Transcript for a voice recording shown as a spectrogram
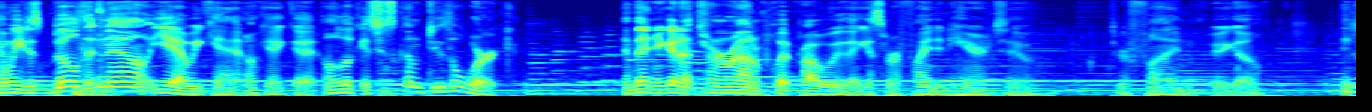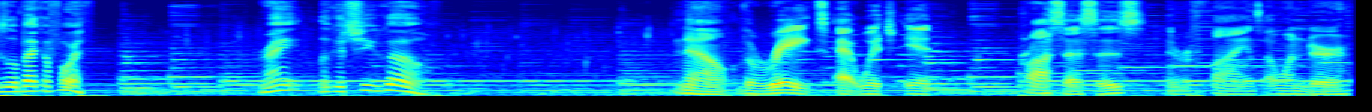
Can we just build it now? Yeah, we can. Okay, good. Oh, look, it's just gonna do the work. And then you're gonna turn around and put probably, I guess, refined in here too. To refine. There you go. They just go back and forth. Right? Look at you go. Now, the rate at which it processes and refines, I wonder.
